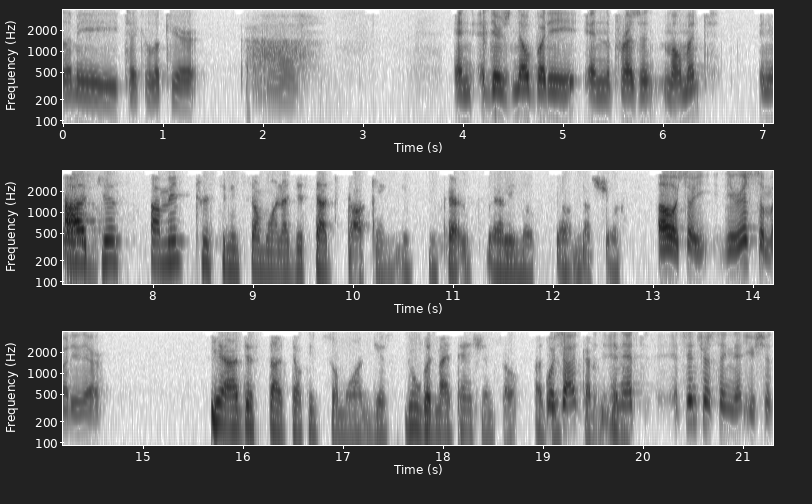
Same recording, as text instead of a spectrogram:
let me take a look here. Uh, and there's nobody in the present moment in your I life. just I'm interested in someone. I just start talking. It's, low, so I'm not sure. Oh, so there is somebody there. Yeah, I just start talking to someone. Just don't my attention. So I just that, gotta, you and know. it's interesting that you should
